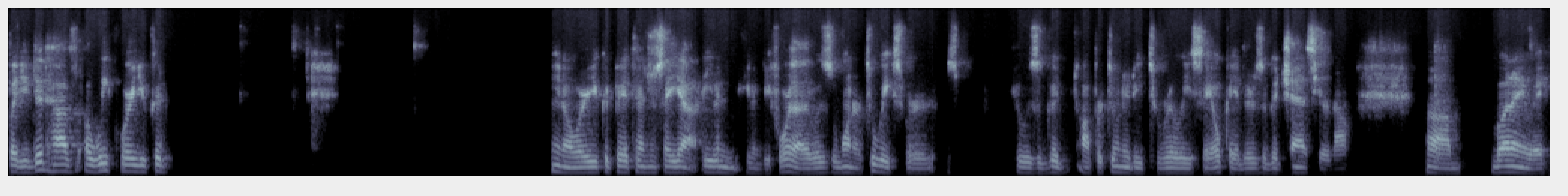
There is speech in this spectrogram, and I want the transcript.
But you did have a week where you could, you know, where you could pay attention. Say, yeah, even even before that, it was one or two weeks where it was, it was a good opportunity to really say, okay, there's a good chance here now. Um, but anyway,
